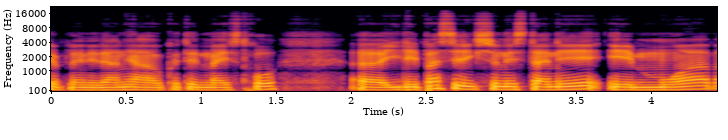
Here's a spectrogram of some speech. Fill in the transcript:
Cup l'année dernière aux côtés de Maestro, Euh, il n'est pas sélectionné cette année et moi,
